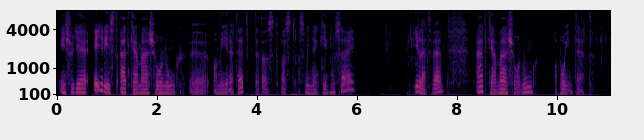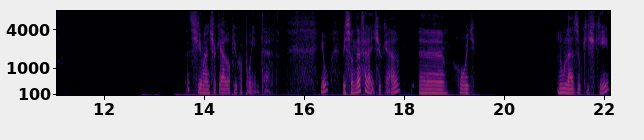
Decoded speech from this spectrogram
és ugye egyrészt át kell másolnunk a méretet, tehát azt, azt, azt mindenképp muszáj, illetve át kell másolnunk a pointert. Tehát simán csak ellopjuk a pointert. Jó, viszont ne felejtsük el, hogy nullázzuk is ki,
